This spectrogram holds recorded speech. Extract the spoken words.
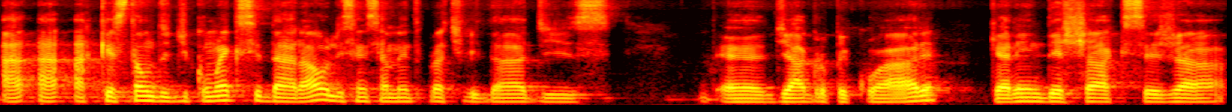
a, a, questão de, de, como é que se dará o licenciamento para atividades é, de agropecuária, querem deixar que seja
